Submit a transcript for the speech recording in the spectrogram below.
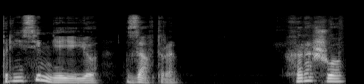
Принеси мне ее завтра. Хорошо.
